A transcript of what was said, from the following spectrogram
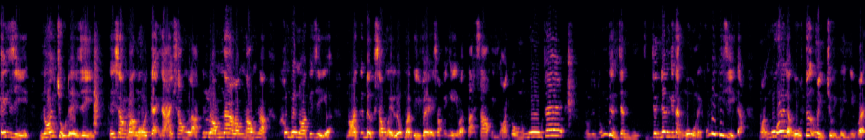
cái gì, nói chủ đề gì thế xong mà ngồi cạnh gái xong là cứ lóng nga lóng ngóng là không biết nói cái gì cả. Nói cứ đực xong rồi lúc mà đi về xong mới nghĩ là tại sao mình nói câu nó ngu thế? Đúng tiền trần trần nhân cái thằng ngu này không biết cái gì cả. Nói ngu ấy là ngu tự mình chửi mình như vậy.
